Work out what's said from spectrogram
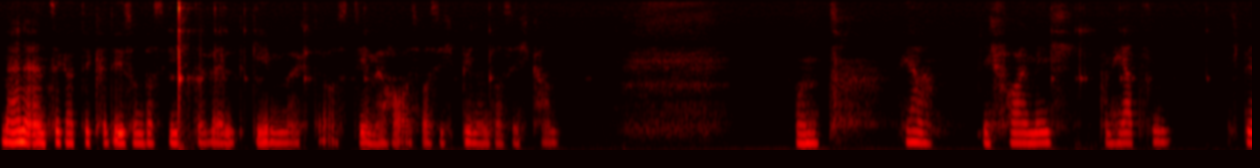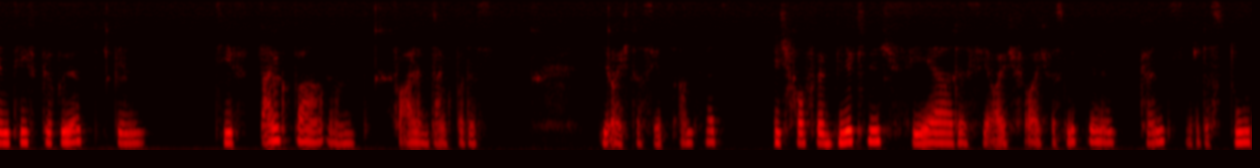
meine Einzigartigkeit ist und was ich der Welt geben möchte, aus dem heraus, was ich bin und was ich kann. Und ja, ich freue mich von Herzen. Ich bin tief berührt, ich bin tief dankbar und vor allem dankbar, dass ihr euch das jetzt anhört. Ich hoffe wirklich sehr, dass ihr euch für euch was mitnehmen könnt oder dass du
